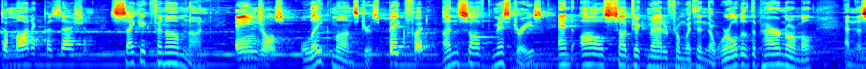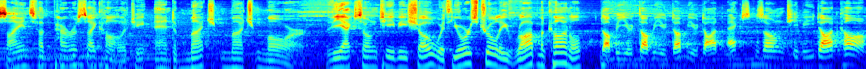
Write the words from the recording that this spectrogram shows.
demonic possession, psychic phenomenon, angels, lake monsters, Bigfoot, unsolved mysteries, and all subject matter from within the world of the paranormal and the science of parapsychology, and much, much more. The X Zone TV show with yours truly, Rob McConnell, www.xzonetv.com,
